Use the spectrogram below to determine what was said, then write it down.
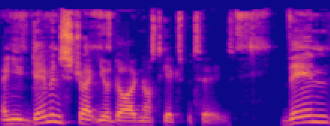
and you demonstrate your diagnostic expertise, then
